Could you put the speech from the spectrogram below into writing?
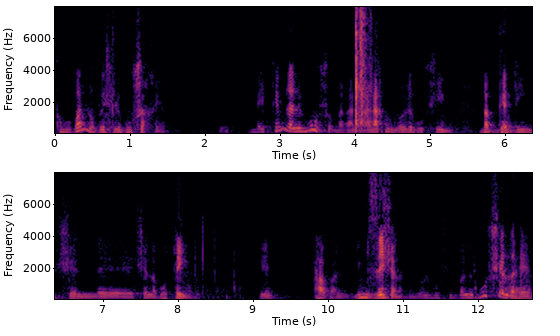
כמובן לובש לבוש אחר. בהתאם ללבוש, אומר, אנחנו לא לבושים בבגדים של, של אבותינו, כן? אבל עם זה שאנחנו לא לבושים בלבוש שלהם,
